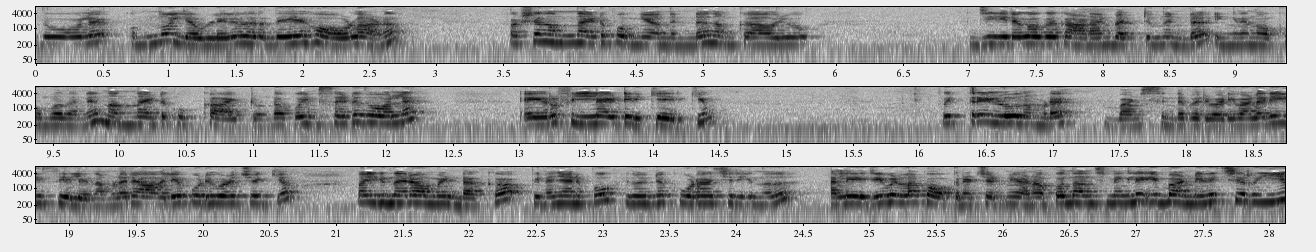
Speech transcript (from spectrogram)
ഇതുപോലെ ഒന്നുമില്ല. ഉള്ളിൽ വെറുതെ ഹോളാണ് പക്ഷെ നന്നായിട്ട് പൊങ്ങി വന്നിട്ടുണ്ട്. നമുക്ക് ആ ഒരു ജീരകമൊക്കെ കാണാൻ പറ്റുന്നുണ്ട്. ഇങ്ങനെ നോക്കുമ്പോൾ തന്നെ നന്നായിട്ട് കുക്ക് ആയിട്ടുണ്ട്. അപ്പോൾ ഇൻസൈഡ് ഇതുപോലെ എയർ ഫില്ലായിട്ടിരിക്കുകയായിരിക്കും അപ്പോൾ ഇത്രയേ ഉള്ളൂ നമ്മുടെ ബൺസിന്റെ പരിപാടി. വളരെ ഈസി അല്ലേ? നമ്മൾ രാവിലെ പൊടി കുഴച്ച് വെക്കുക വൈകുന്നേരം ആകുമ്പോൾ ഉണ്ടാക്കുക പിന്നെ ഞാനിപ്പോൾ ഇതിന്റെ കൂടെ വെച്ചിരിക്കുന്നത് നല്ല എരിവുള്ള കോക്കനട്ട് ചട്നിയാണ്. അപ്പോൾ എന്താണെന്ന് വെച്ചിട്ടുണ്ടെങ്കിൽ ഈ ബണ്ണിന് ചെറിയ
